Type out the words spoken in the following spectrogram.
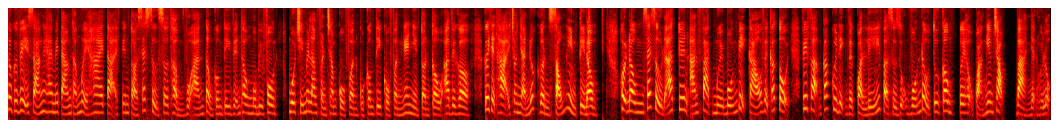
Thưa quý vị, sáng ngày 28 tháng 12 tại phiên tòa xét xử sơ thẩm vụ án Tổng công ty Viễn thông Mobifone mua 95% cổ phần của công ty cổ phần nghe nhìn toàn cầu AVG, gây thiệt hại cho nhà nước gần 6.000 tỷ đồng. Hội đồng xét xử đã tuyên án phạt 14 bị cáo về các tội vi phạm các quy định về quản lý và sử dụng vốn đầu tư công gây hậu quả nghiêm trọng và nhận hối lộ.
